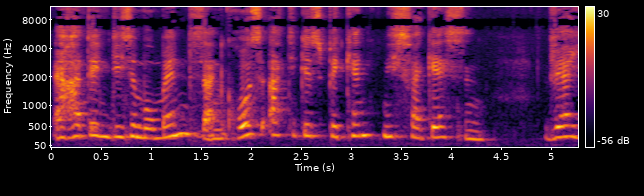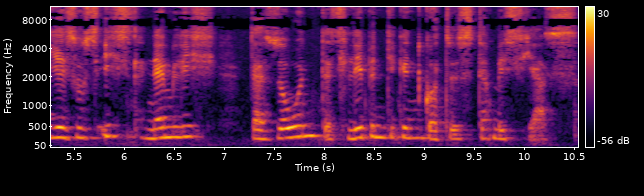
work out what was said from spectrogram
Er hatte in diesem Moment sein großartiges Bekenntnis vergessen, wer Jesus ist, nämlich der Sohn des lebendigen Gottes, der Messias.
